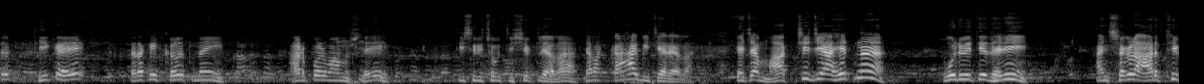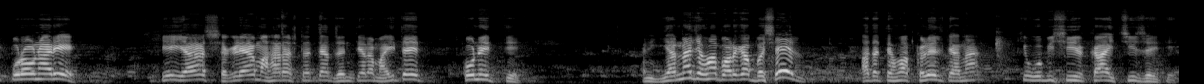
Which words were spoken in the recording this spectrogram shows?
तर ठीक आहे त्याला काही कळत नाही. आडपड माणूस आहे. तिसरी चौथी शिकल्याला त्याला का बिचाऱ्याला त्याच्या मागचे जे आहेत ना पूर्वी ते धनी आणि सगळं आर्थिक पुरवणारे हे या सगळ्या महाराष्ट्रातल्या जनतेला माहीत आहेत. कोण आहेत ते? आणि यांना जेव्हा बडगा बसेल आता तेव्हा कळेल त्यांना की ओबीसी काय चीज आहे ते.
